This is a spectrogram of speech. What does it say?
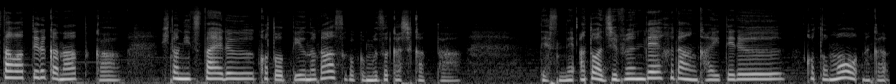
伝わってるかなとか人に伝えることっていうのがすごく難しかったですね。あとは自分で普段書いてることもなんか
